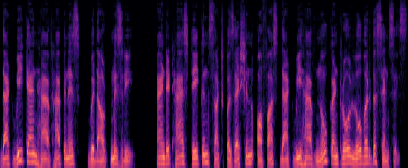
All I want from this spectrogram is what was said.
that we can have happiness without misery, and it has taken such possession of us that we have no control over the senses.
